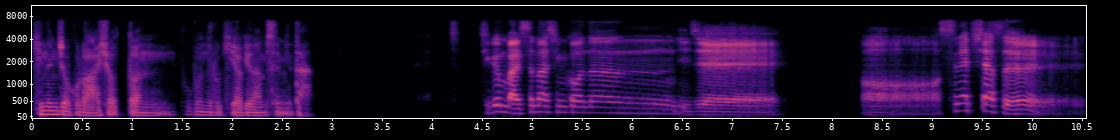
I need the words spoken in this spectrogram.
기능적으로 아쉬웠던 부분으로 기억에 남습니다. 지금 말씀하신 거는 이제 어, snapshot을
